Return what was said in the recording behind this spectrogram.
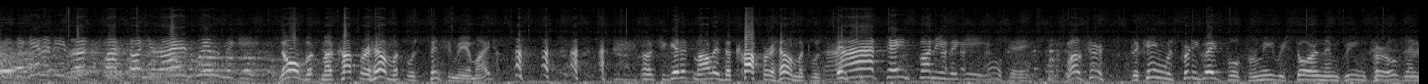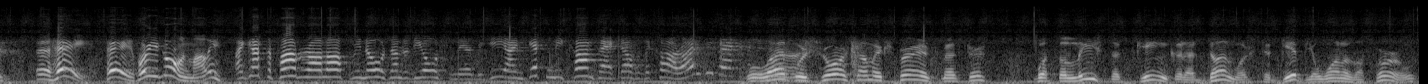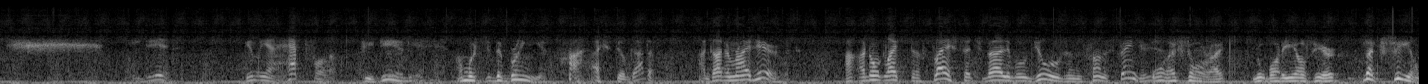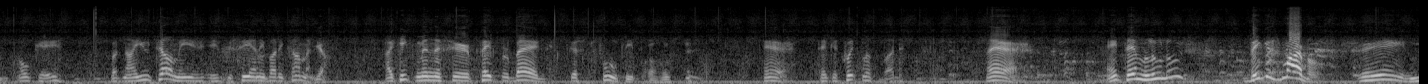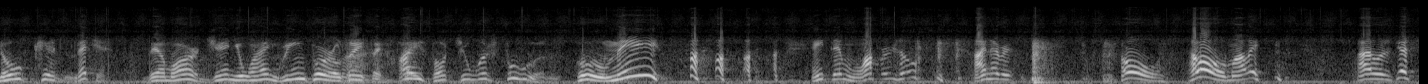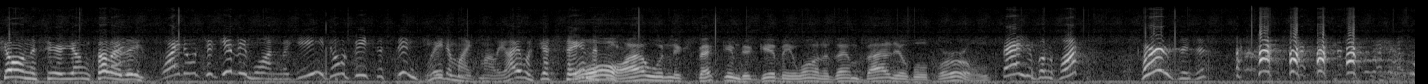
Did you get any rust spots on your iron will, McGee? No, but my copper helmet was pinching me, a mite. Don't you get it, Molly? The copper helmet was pinching. Ah, tain't funny, McGee. Okay. Well, sir, the king was pretty grateful for me restoring them green pearls. And uh, hey, hey, where are you going, Molly? I got the powder all off me nose under the ocean there, McGee. I'm getting me compact out of the car. I'll be back. Well, that was sure some experience, mister. But the least the king could have done was to give you one of the pearls. Shh. He did. Give me a hatful of them. He did? How much did they bring you? I still got them. I got them right here. I, I don't like to flash such valuable jewels in front of strangers. Well, that's all right. Nobody else here. Let's see 'em. Okay. But now you tell me if you see anybody coming. Yeah. I keep them in this here paper bag just to fool people. Uh-huh. Here, take a quick look, bud. There. Ain't them Lulus? Big as marbles. Hey, no kidding. Betcha. Them are genuine green pearls, ain't they? Ah. I thought you was fooling. Who, me? Ain't them whoppers, though? I never... Oh, hello, Molly. I was just showing this here young feller the... Why don't you give him one, McGee? Don't be so stingy. Wait a minute, Molly. I was just saying that... Oh, I wouldn't expect him to give me one of them valuable pearls. Valuable what? Pearls, is it?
